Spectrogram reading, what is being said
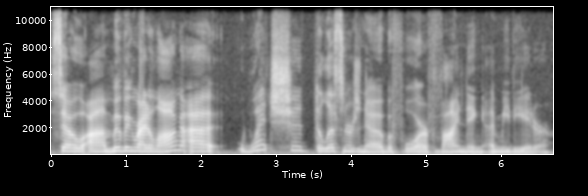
So, um, moving right along, uh, what should the listeners know before finding a mediator?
